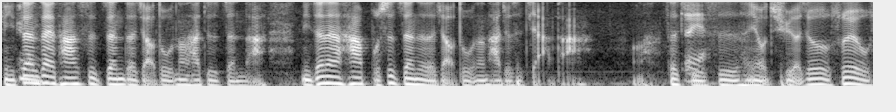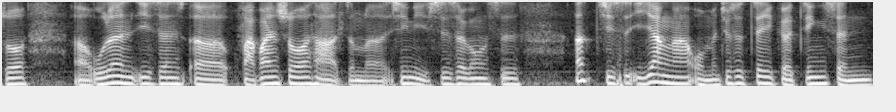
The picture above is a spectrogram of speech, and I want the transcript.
你站在他是真的角度，那他就是真的啊；你站在他不是真的的角度，那他就是假的啊。啊，这其实是很有趣的，就是所以我说，呃，无论医生、呃，法官说啊，怎么心理师、社工师。那、啊、其实一样啊，我们就是这个精神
